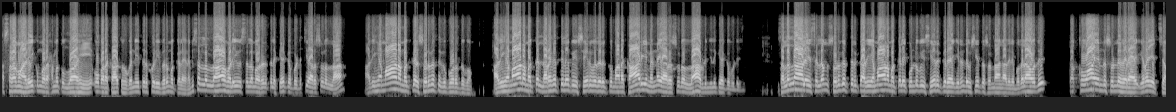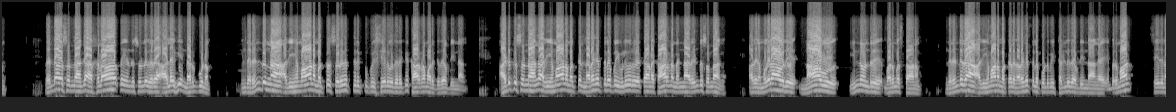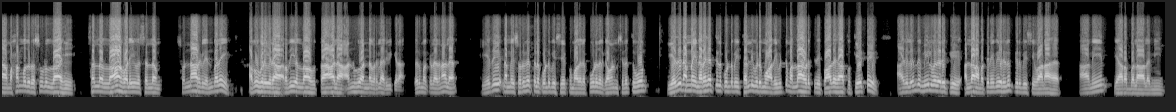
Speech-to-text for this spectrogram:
அஸ்லாம் அலைக்கும் வரமத்துல்லாஹி வபரகாத்துஹு. கண்ணியத்திற்குரிய பெருமக்களே நபி ஸல்லல்லாஹு அலைஹி வஸல்லம் அவரிடத்துல கேட்கப்பட்டுச்சு அரசுலல்லா அதிகமான மக்கள் சொர்க்கத்துக்கு போறதுக்கும் அதிகமான மக்கள் நரகத்திலே போய் சேருவதற்குமான காரியம் என்ன யா ரசூலல்லாஹ்? அப்படின்னு சொல்லி கேட்கப்பட்டுச்சு. சல்லல்லா அலே செல்லம் சொர்க்கத்திற்கு அதிகமான மக்களை கொண்டு போய் சேர்க்கிற இரண்டு விஷயத்த சொன்னாங்க. அதுல முதலாவது தக்குவா என்று சொல்லுகிற இரையச்சம். ரெண்டாவது சொன்னாங்க அஹ்லாக் என்று சொல்லுகிற அழகிய நற்குணம். இந்த ரெண்டும் தான் அதிகமான மக்கள் சொர்க்கத்திற்கு போய் சேருவதற்கு காரணமா இருக்குது அப்படின்னாங்க. அடுத்து சொன்னாங்க அதிகமான மக்கள் நரகத்துல போய் விழுவதற்கான காரணம் என்ன? ரெண்டு சொன்னாங்க. அதுல முதலாவது நாவு இன்னொன்று மர்மஸ்தானம். இந்த ரெண்டு தான் அதிகமான மக்களை நரகத்துல கொண்டு போய் தள்ளுது அப்படின்னாங்க. எம்பெருமான் செய்தனா முகமது ரசூலுல்லாஹி சல்லல்லாஹ் வலைவு செல்லம் சொன்னார்கள் என்பதை அபுஹுரைரா ரதியல்லாஹு தாலா அன்ஹு அன்னவர்கள் அறிவிக்கிறார். பெருமக்கள் அதனால எது நம்மை சொர்க்கத்தில் கொண்டு போய் சேர்க்குமோ அதுல கூடுதல் கவனம் செலுத்துவோம். எது நம்மை நரகத்தில் கொண்டு போய் தள்ளி விடுமோ அதை விட்டு அல்லாஹ்விடத்திலே பாதுகாப்பு கேட்டு அதிலிருந்து மீள்வதற்கு அல்லாஹ் நம் அத்தனை பேர்களும் கிருபி செய்வானாக. ஆமீன். யா ஆலமீன்.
